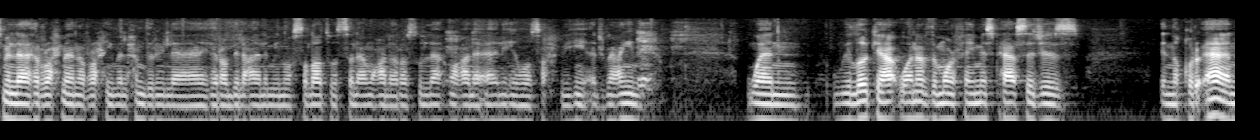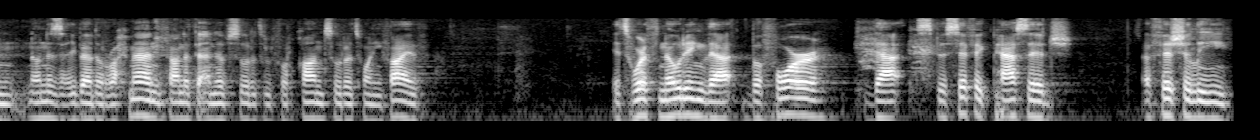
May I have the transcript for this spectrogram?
بسم الله الرحمن الرحيم الحمد لله رب العالمين والصلاة والسلام على رسول الله وعلى آله وصحبه أجمعين When we look at one of the more famous passages in the Quran known as Ibad al-Rahman found at the end of Surah Al-Furqan, Surah 25 it's worth noting that before that specific passage officially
